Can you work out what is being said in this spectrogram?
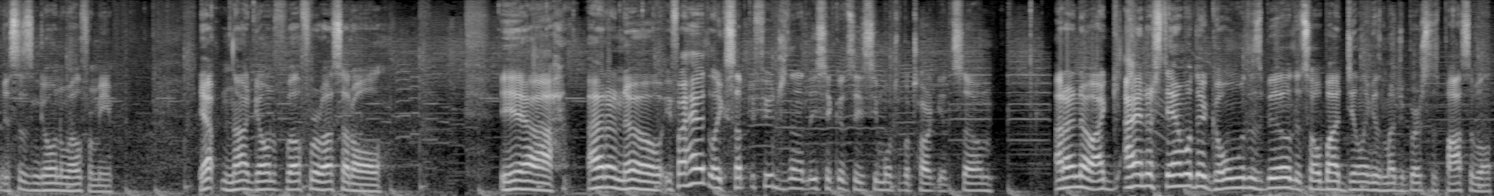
this isn't going well for me. Yep, not going well for us at all. Yeah, I don't know. If I had like subterfuge, then at least I could see multiple targets. So I don't know. I, I understand what they're going with this build. It's all about dealing as much burst as possible.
